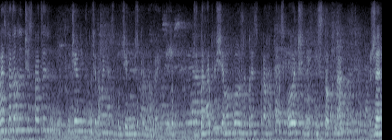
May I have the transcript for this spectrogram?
Moja sprawa dotyczy sprawy spółdzielni, funkcjonowania spółdzielni mieszkaniowej i wydawać by się mogło, że to jest sprawa tak społecznie istotna, że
